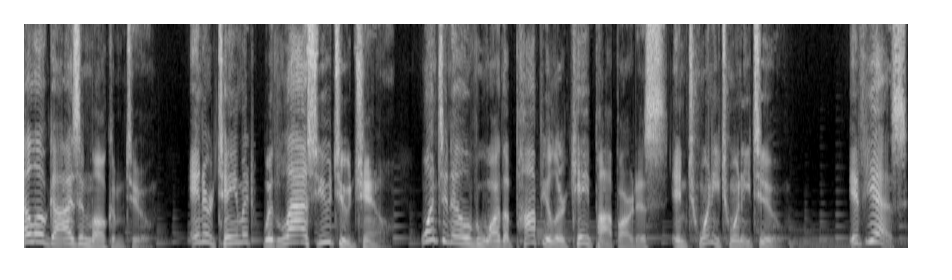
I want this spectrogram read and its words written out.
Hello guys and welcome to Entertainment with Les YouTube channel. Want to know who are the popular K-pop artists in 2022? If yes,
